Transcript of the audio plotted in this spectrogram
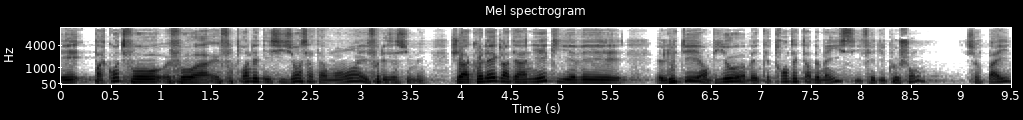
Et par contre, il faut, prendre des décisions à certains moments et il faut les assumer. J'ai un collègue l'an dernier qui avait lutté en bio avec 30 hectares de maïs, il fait du cochon sur paille,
